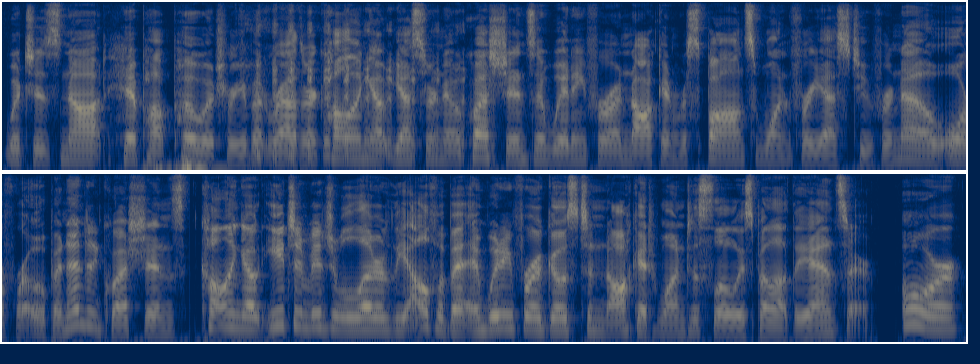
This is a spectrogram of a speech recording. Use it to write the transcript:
which is not hip hop poetry, but rather calling out yes or no questions and waiting for a knock and response, one for yes, two for no, or for open ended questions, calling out each individual letter of the alphabet and waiting for a ghost to knock at one to slowly spell out the answer. Or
